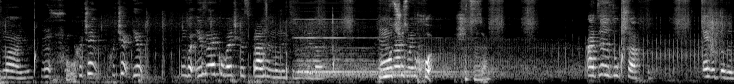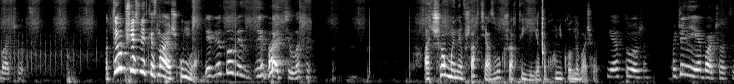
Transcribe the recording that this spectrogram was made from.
Знаю. Ну, Фу. хоча, хоча я, ну, я знаю, як овечки в справжньому житті виглядають. Ну не от щось похоже. Що це за? А, це звук шахти. Я в ютубі бачила. А ти взагалі звідки знаєш, умна? Я в ютубі я бачила. А чому ми не в шахті, а звук шахти є? Я такого ніколи не бачила. Я теж. Хоча ні, я бачила це.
